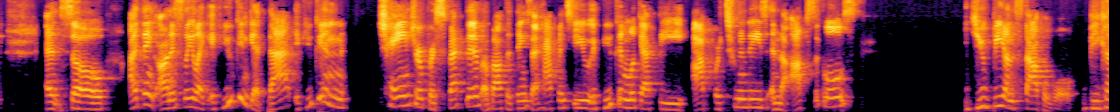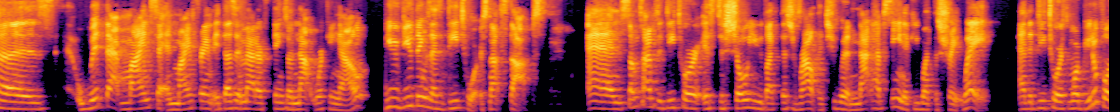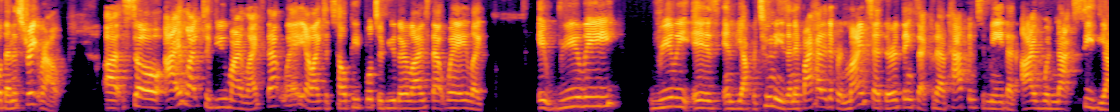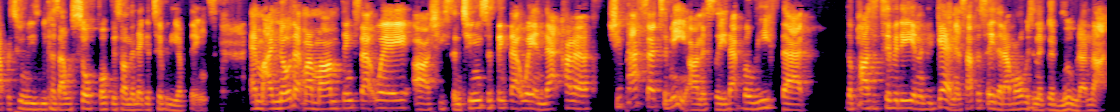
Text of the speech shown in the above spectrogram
And so I think honestly, like if you can get that, if you can change your perspective about the things that happen to you, if you can look at the opportunities and the obstacles you'd be unstoppable because with that mindset and mind frame, it doesn't matter if things are not working out. You view things as detours, not stops. And sometimes the detour is to show you like this route that you would not have seen if you went the straight way. And the detour is more beautiful than a straight route. Uh, so I like to view my life that way. I like to tell people to view their lives that way. Like it really really is in the opportunities. And if I had a different mindset, there are things that could have happened to me that I would not see the opportunities because I was so focused on the negativity of things. And I know that my mom thinks that way. Uh, she continues to think that way. And that kind of, she passed that to me, honestly, that belief that the positivity. And again, it's not to say that I'm always in a good mood. I'm not,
